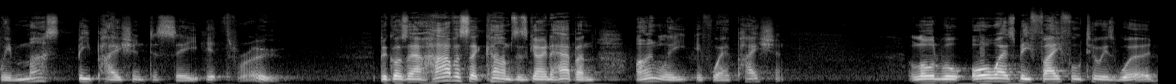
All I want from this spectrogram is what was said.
we must be patient to see it through. Because our harvest that comes is going to happen only if we're patient. The Lord will always be faithful to his word.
